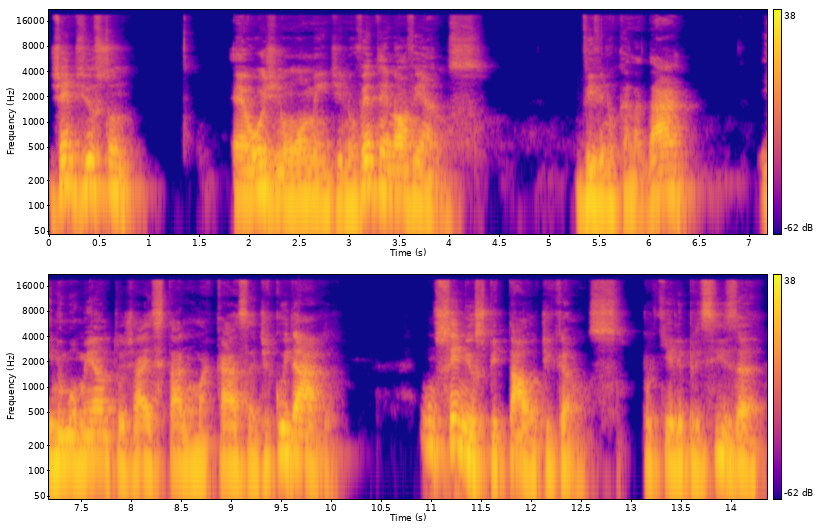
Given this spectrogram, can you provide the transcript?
James Houston é hoje um homem de 99 anos. Vive no Canadá e no momento já está numa casa de cuidado um semi-hospital, digamos, porque ele precisa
